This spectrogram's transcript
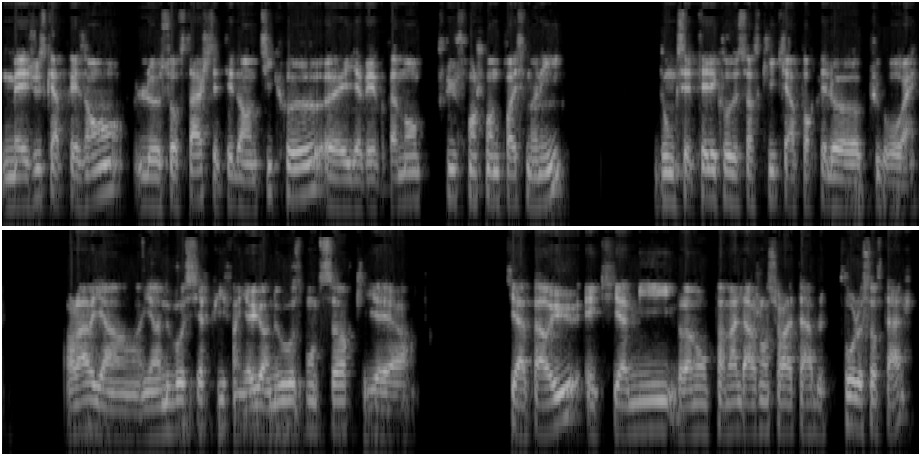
mais jusqu'à présent, le sauvetage, c'était dans un petit creux. Euh, il y avait vraiment plus franchement de price money. Donc, c'était les courses de surski qui apportaient le plus gros. Ouais. Alors là, il y, a un, il y a un nouveau circuit. Enfin, il y a eu un nouveau sponsor qui est euh, qui est apparu et qui a mis vraiment pas mal d'argent sur la table pour le sauvetage.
